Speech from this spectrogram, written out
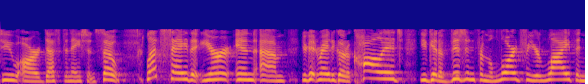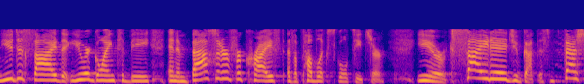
to our destination. So let's say that you're in, um, you're getting ready to go to college, you get a vision from the Lord for your life, and you decide that you are going to be an ambassador for Christ as a public school teacher. You're excited. You've got this fresh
